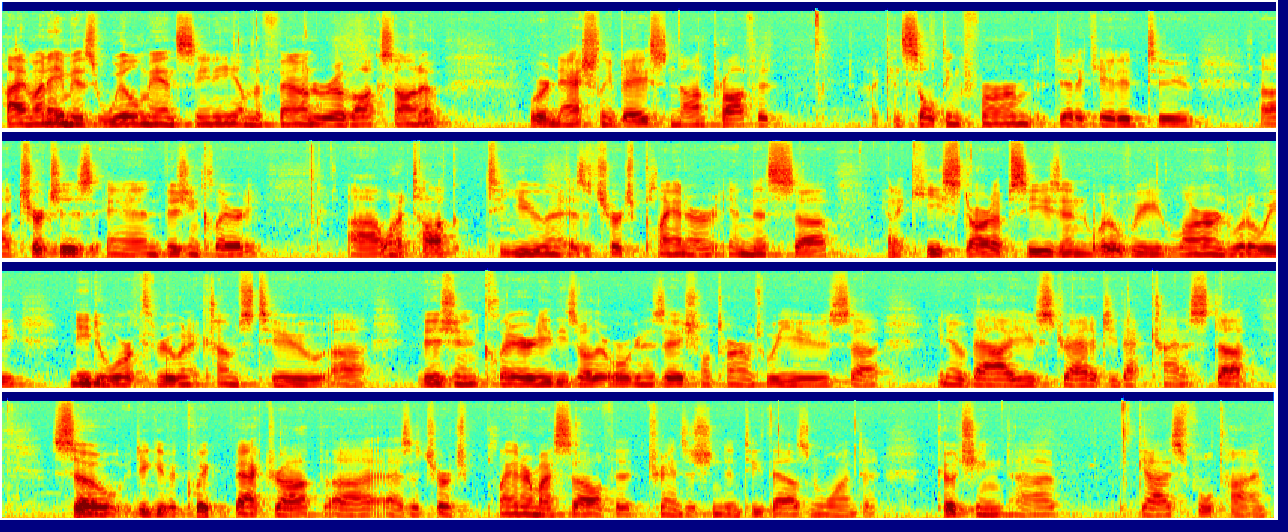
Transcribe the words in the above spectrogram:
Hi, my name is Will Mancini. I'm the founder of Auxano. We're a nationally based nonprofit uh, consulting firm dedicated to uh, churches and vision clarity. Uh, I want to talk to you as a church planter in this uh, kind of key startup season. What have we learned? What do we need to work through when it comes to uh, vision, clarity, these other organizational terms we use, uh, you know, values, strategy, that kind of stuff. So to give a quick backdrop, uh, as a church planter myself, it transitioned in 2001 to coaching uh, guys full time.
